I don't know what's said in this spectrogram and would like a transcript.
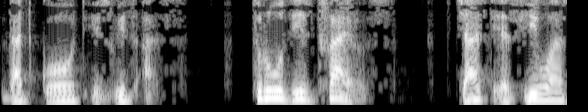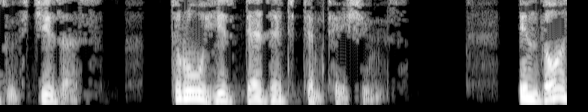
that God is with us through these trials, just as he was with Jesus through his desert temptations. In those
